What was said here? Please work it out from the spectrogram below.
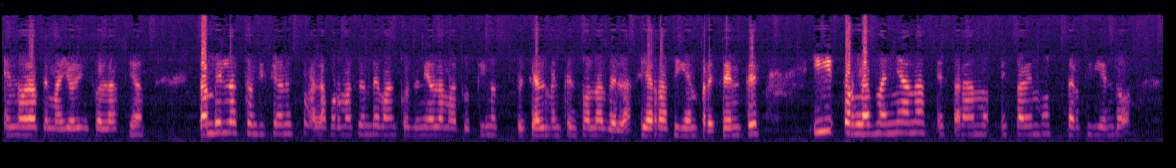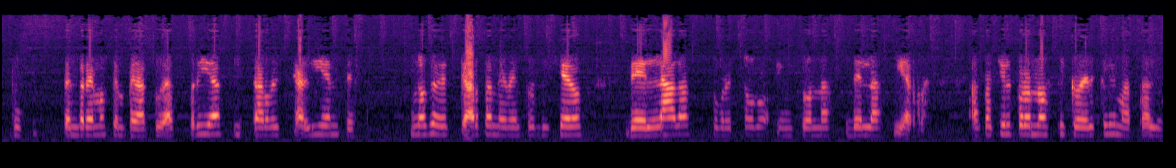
en horas de mayor insolación. También las condiciones para la formación de bancos de niebla matutinos, especialmente en zonas de la sierra, siguen presentes y por las mañanas estaremos, estaremos percibiendo, pues tendremos temperaturas frías y tardes calientes. No se descartan eventos ligeros de heladas, sobre todo en zonas de la sierra. Hasta aquí el pronóstico del clima, Talia.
